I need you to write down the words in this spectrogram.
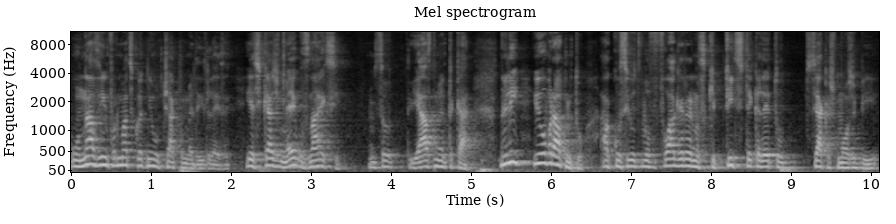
онази информация, която ние очакваме да излезе. И да си кажем, е, го знаех си. Мисъл, ясно е така. Нали? И обратното. Ако си в лагера на скептиците, където сякаш може би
